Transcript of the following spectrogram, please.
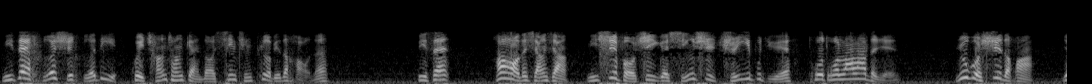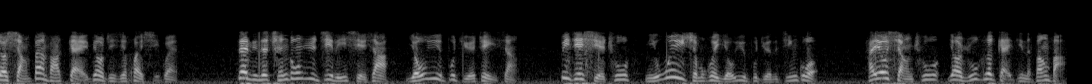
你在何时何地会常常感到心情特别的好呢？第三，好好的想想，你是否是一个行事迟疑不决、拖拖拉拉的人？如果是的话，要想办法改掉这些坏习惯。在你的成功日记里写下犹豫不决这一项，并且写出你为什么会犹豫不决的经过，还有想出要如何改进的方法。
